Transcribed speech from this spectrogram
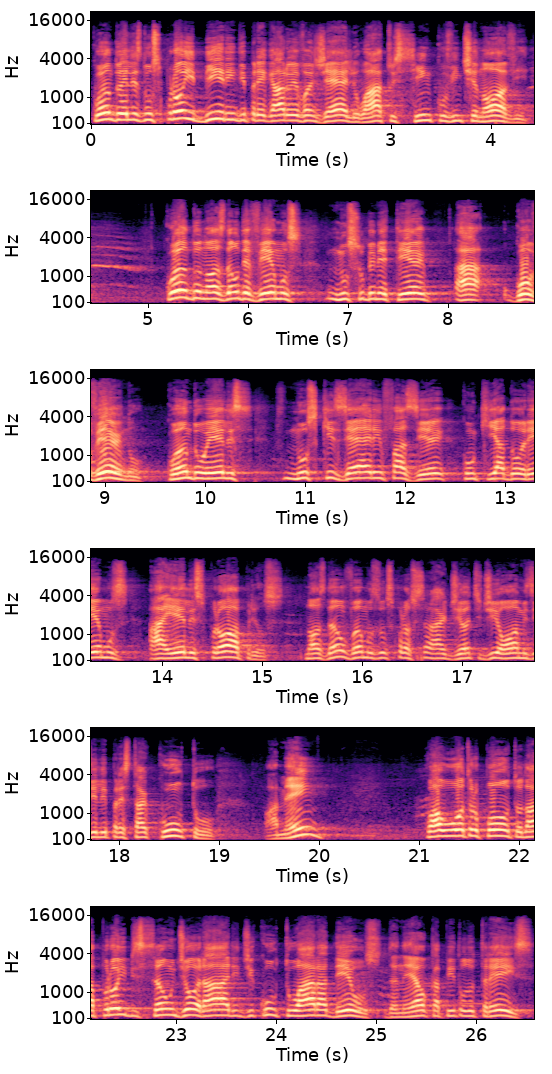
quando eles nos proibirem de pregar o Evangelho, Atos 5, 29, quando nós não devemos nos submeter a governo, quando eles nos quiserem fazer com que adoremos a eles próprios, nós não vamos nos prostrar diante de homens e lhe prestar culto. Amém? Qual o outro ponto? Na proibição de orar e de cultuar a Deus. Daniel capítulo 3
